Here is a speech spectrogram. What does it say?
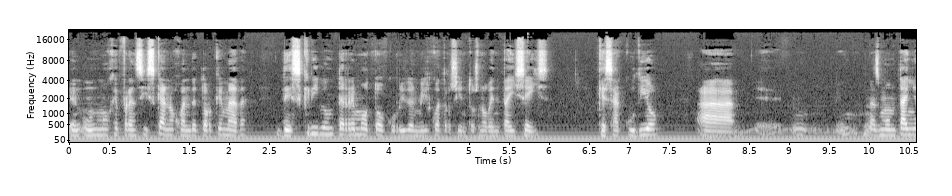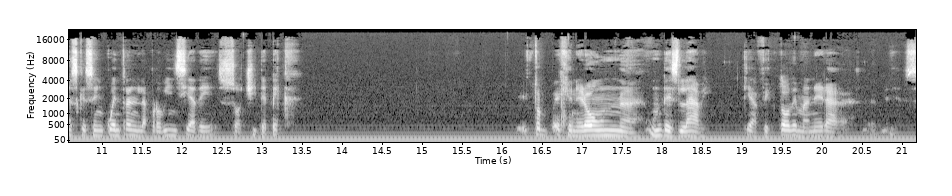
un monje franciscano, Juan de Torquemada, describe un terremoto ocurrido en 1496 que sacudió a eh, unas montañas que se encuentran en la provincia de Xochitepec. Esto generó un deslave que afectó de manera eh,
